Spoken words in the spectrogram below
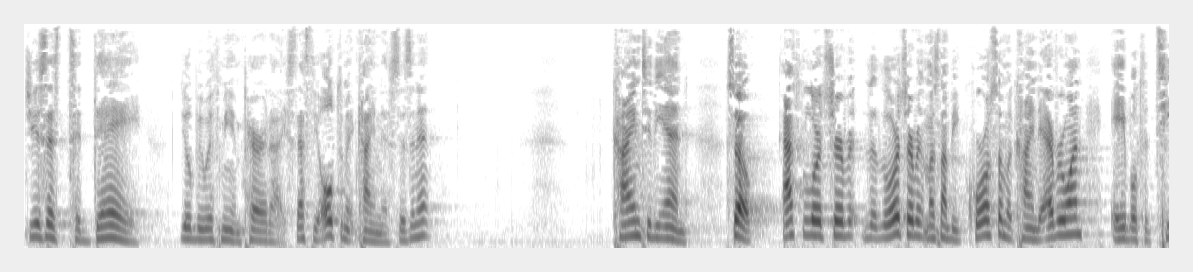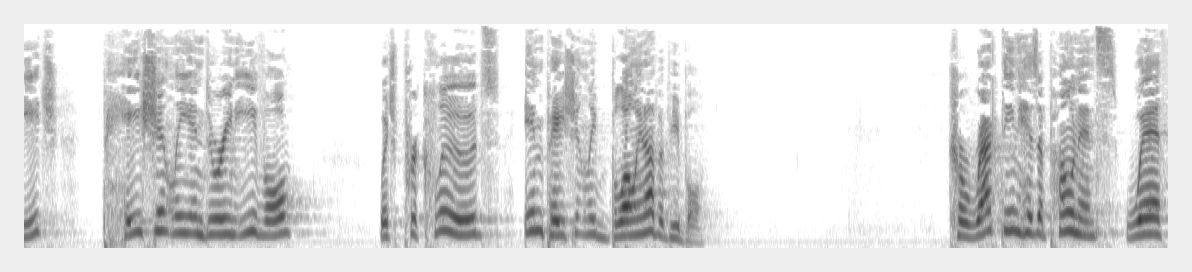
Jesus says, today you'll be with me in paradise. That's the ultimate kindness, isn't it? Kind to the end. So, after the Lord's servant, the Lord's servant must not be quarrelsome, but kind to everyone, able to teach, patiently enduring evil, which precludes impatiently blowing up at people. Correcting his opponents with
